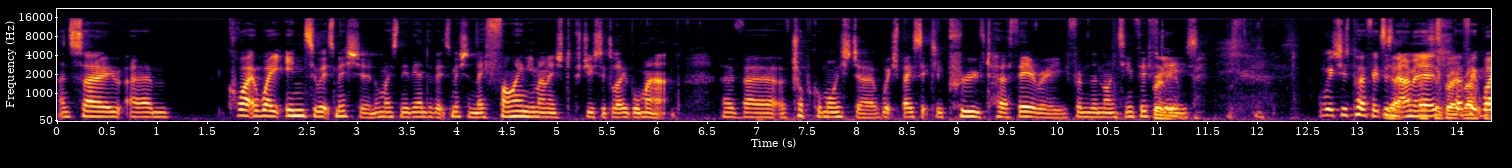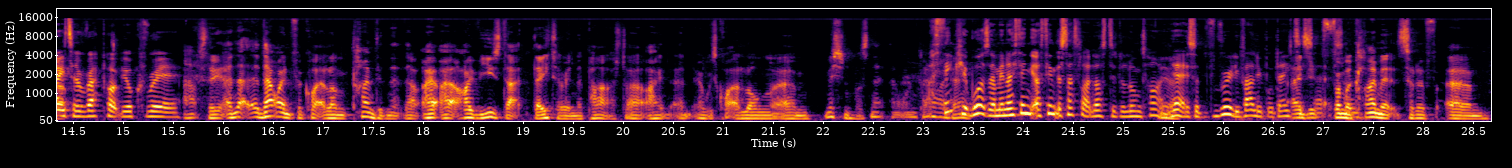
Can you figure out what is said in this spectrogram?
And so, um, quite a way into its mission, almost near the end of its mission, they finally managed to produce a global map of, uh, of tropical moisture, which basically proved her theory from the 1950s. Brilliant. Which is perfect, isn't Yeah, it? I mean, it's a perfect way to wrap up your career. Absolutely, and that, that went for quite a long time, didn't it? That, I, I, I've used that data in the past. I, I, and it was quite a long um, mission, wasn't it? That one. I think it was. I mean, I think I think the satellite lasted a long time. Yeah. Yeah, it's a really valuable data And set. from a climate sort of um,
